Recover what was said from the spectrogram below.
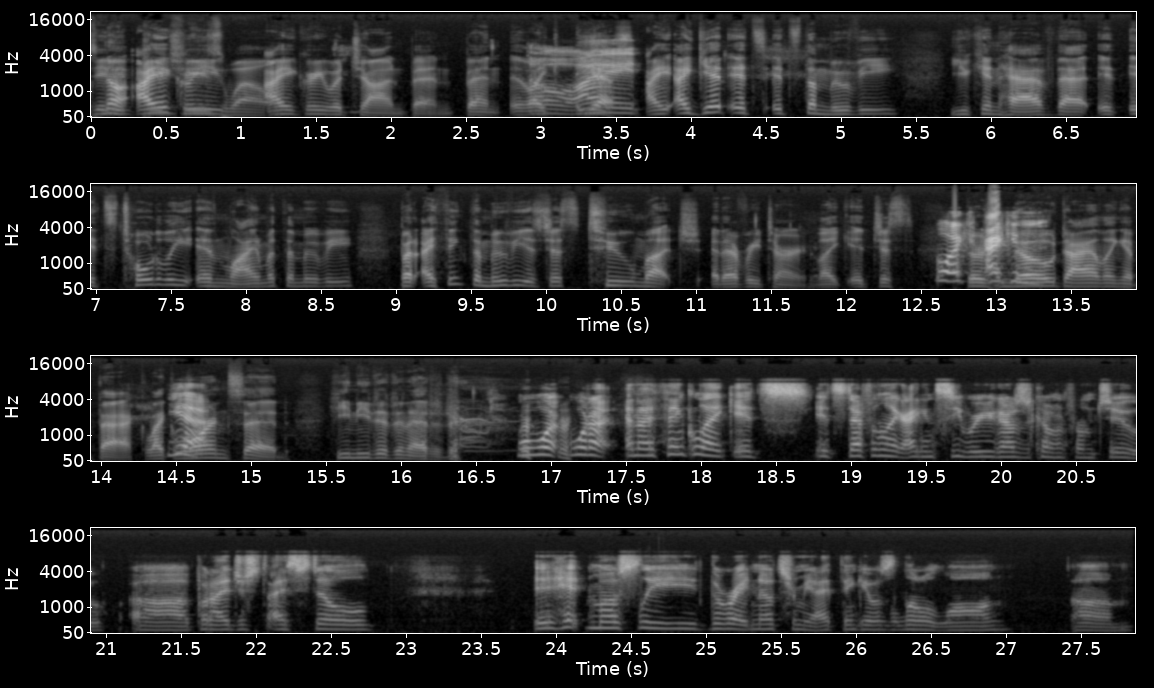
didn't. no, I agree. Cheese well. I agree with John. Ben. Ben. Like Oh, yes, I, I get it's it's the movie. You can have that. It, it's totally in line with the movie, but I think the movie is just too much at every turn. Like it just well, I, there's I can no dialing it back. Like Yeah. Lauren said, he needed an editor. well, what what I and I think like it's it's definitely like I can see where you guys are coming from too. Uh, but I just I still it hit mostly the right notes for me. I think it was a little long. Um,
